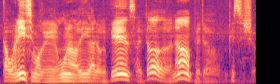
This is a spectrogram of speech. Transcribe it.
está buenísimo que uno diga lo que piensa y todo, ¿no? Pero, qué sé yo.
